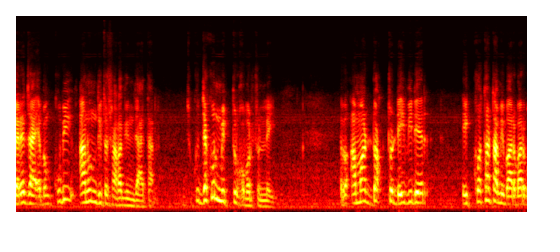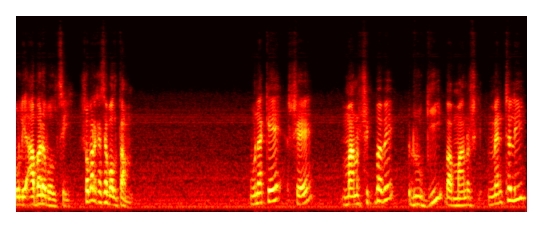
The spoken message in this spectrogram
বেড়ে যায় এবং খুবই আনন্দিত সারাদিন যায় তার। যে কোন মৃত্যুর খবর শুনলেই। এবং আমার ডক্টর ডেভিডের এই কথাটা আমি বারবার বলি আবার বলছি, সবার কাছে বলতাম। উনাকে সে মানসিকভাবে রুগী বা মানসিক মেন্টালি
